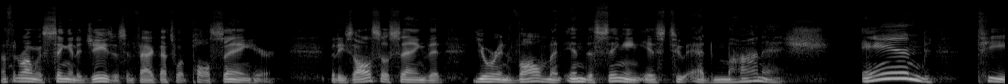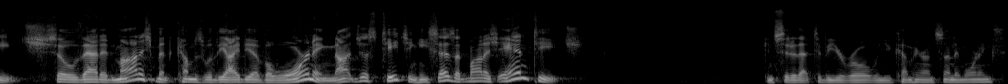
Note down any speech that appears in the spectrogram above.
Nothing wrong with singing to Jesus. In fact, that's what Paul's saying here. But he's also saying that your involvement in the singing is to admonish and teach. So that admonishment comes with the idea of a warning, not just teaching. He says admonish and teach. Consider that to be your role when you come here on Sunday mornings?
